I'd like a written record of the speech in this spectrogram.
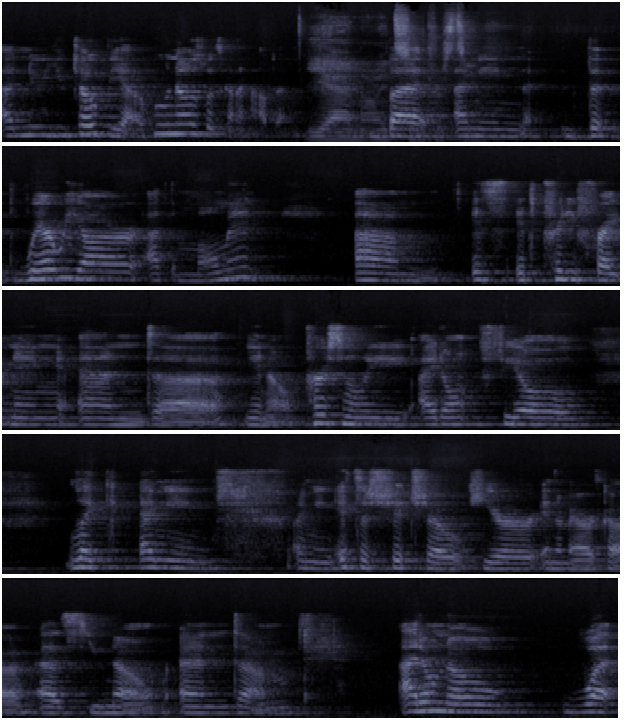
a new utopia. Who knows what's going to happen? Yeah, no, it's but interesting. I mean, the where we are at the moment, um, it's it's pretty frightening. And uh, you know, personally, I don't feel like I mean, I mean, it's a shit show here in America, as you know, and um, I don't know what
